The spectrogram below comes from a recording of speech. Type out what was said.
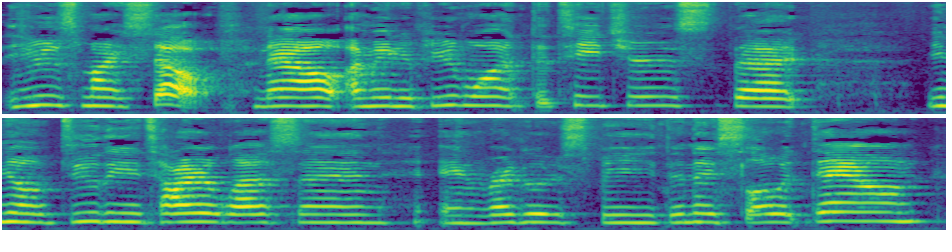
use myself. Now, I mean, if you want the teachers that you know do the entire lesson in regular speed, then they slow it down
